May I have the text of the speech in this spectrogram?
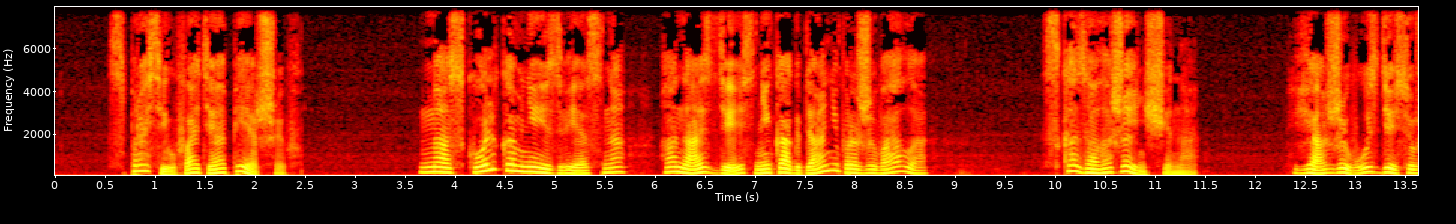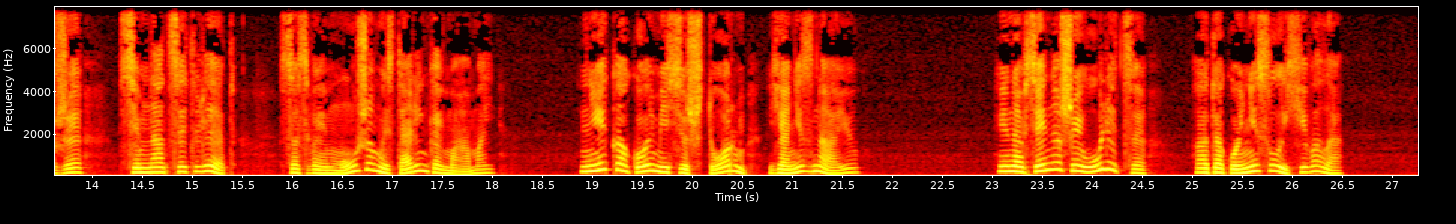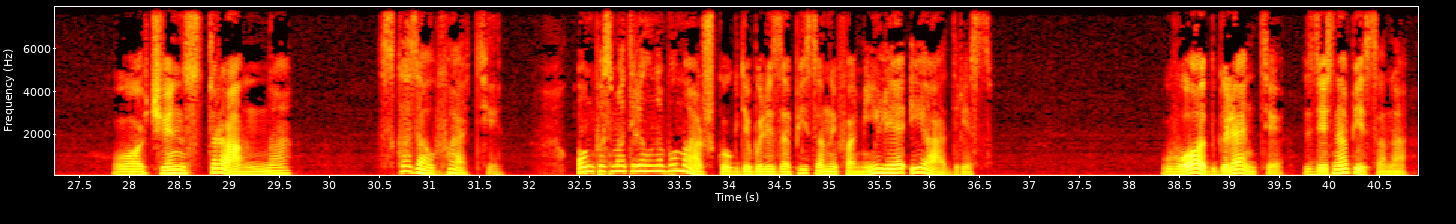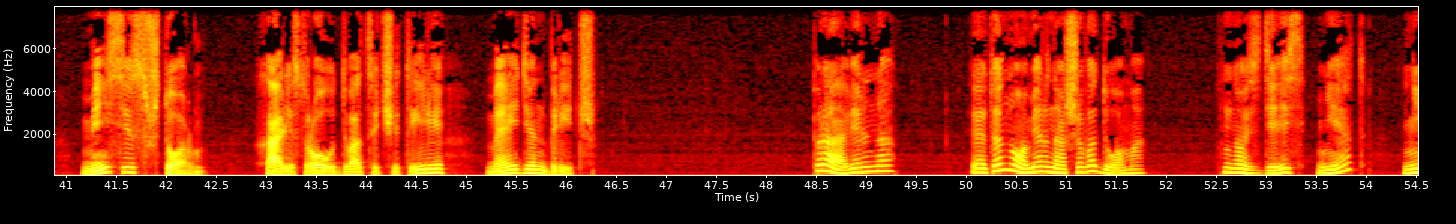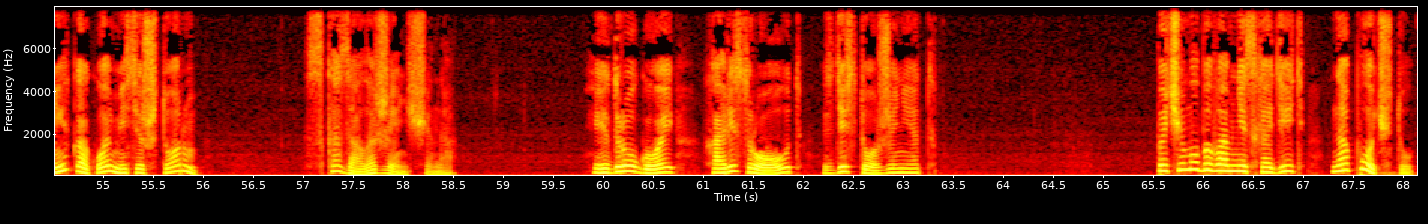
— спросил Фати, опешив. «Насколько мне известно, она здесь никогда не проживала», — сказала женщина. «Я живу здесь уже семнадцать лет со своим мужем и старенькой мамой. Никакой миссис Шторм я не знаю. И на всей нашей улице о такой не слыхивала». «Очень странно», — сказал Фати. Он посмотрел на бумажку, где были записаны фамилия и адрес. «Вот, гляньте, здесь написано «Миссис Шторм, Харрис Роуд, 24, Мейден Бридж». «Правильно, это номер нашего дома. Но здесь нет никакой миссис Шторм», — сказала женщина. «И другой, Харрис Роуд, здесь тоже нет. Почему бы вам не сходить на почту?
